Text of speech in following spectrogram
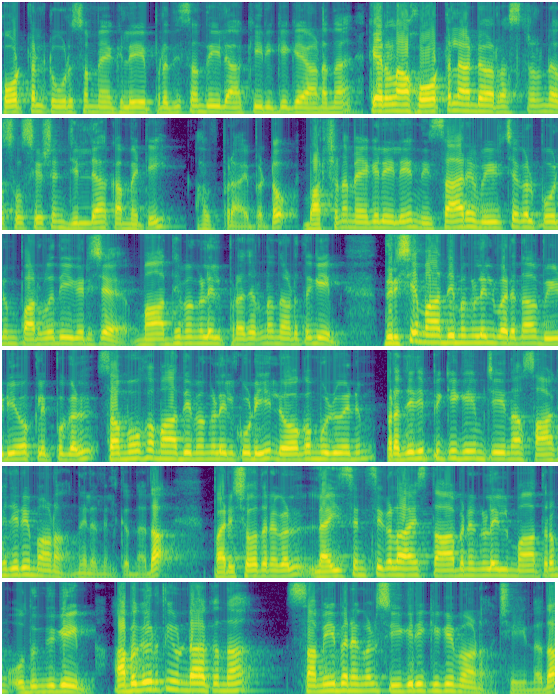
ഹോട്ടൽ ടൂറിസം മേഖലയെ പ്രതിസന്ധിയിലാക്കിയിരിക്കുകയാണെന്ന് Kerala hotel and restaurant association ജില്ലാ കമ്മിറ്റി അഭിപ്രായപ്പെട്ടു. ഭക്ഷണ മേഖലയിലെ നിസ്സാര വീഴ്ചകൾ പോലും പർവതീകരിച്ച് മാധ്യമങ്ങളിൽ പ്രചരണം നടത്തുകയും ദൃശ്യമാധ്യമങ്ങളിൽ വരുന്ന വീഡിയോ ക്ലിപ്പുകൾ സമൂഹ മാധ്യമങ്ങളിൽ കൂടി ലോകം മുഴുവനും പ്രചരിപ്പിക്കുകയും ചെയ്യുന്ന സാഹചര്യമാണ് നിലനിൽക്കുന്നത്. പരിശോധനകൾ ലൈസൻസുകളായ സ്ഥാപനങ്ങളിൽ മാത്രം ഒതുങ്ങുകയും അപകീർത്തി ഉണ്ടാക്കുന്ന സമീപനങ്ങൾ സ്വീകരിക്കുകയുമാണ് ചെയ്യുന്നത്.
